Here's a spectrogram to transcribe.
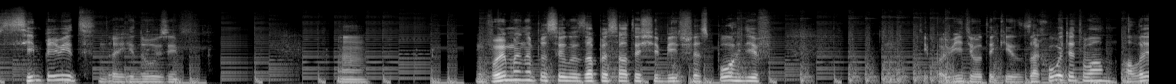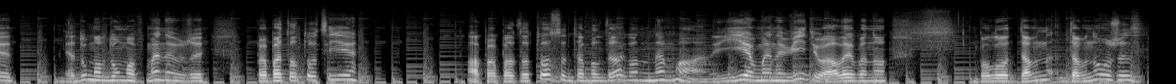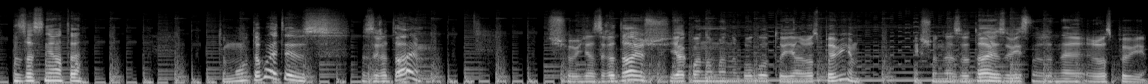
Всім привіт, дорогі друзі. Ви мене просили записати ще більше спогадів. Типа відео такі заходять вам, але я думав, думав, в мене вже про Battletoads є. А про Battletoads Double Dragon нема. Є в мене відео, але воно було давно, давно вже заснято. Тому давайте згадаємо. Що я згадаю, як воно в мене було, то я розповім. Якщо не згадаю, звісно ж, не розповім.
